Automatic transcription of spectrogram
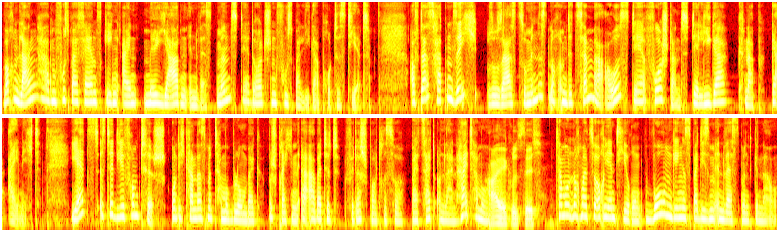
Wochenlang haben Fußballfans gegen ein Milliardeninvestment der deutschen Fußballliga protestiert. Auf das hatten sich, so sah es zumindest noch im Dezember aus, der Vorstand der Liga knapp geeinigt. Jetzt ist der Deal vom Tisch und ich kann das mit Tammo Blombeck besprechen. Er arbeitet für das Sportressort bei Zeit Online. Hi Tammo. Hi, grüß dich. Tammo, nochmal zur Orientierung. Worum ging es bei diesem Investment genau?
